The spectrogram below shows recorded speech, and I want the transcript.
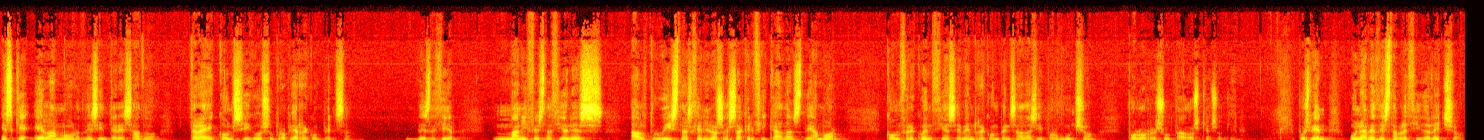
es que el amor desinteresado trae consigo su propia recompensa es decir, manifestaciones altruistas, generosas, sacrificadas de amor, con frecuencia se ven recompensadas y por mucho por los resultados que eso tiene. Pues bien, una vez establecido el hecho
